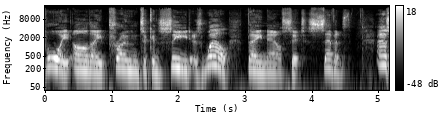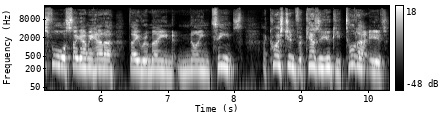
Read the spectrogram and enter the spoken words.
boy are they prone to concede as well. They now sit 7th. As for Sagamihara, they remain 19th. A question for Kazuyuki Toda is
